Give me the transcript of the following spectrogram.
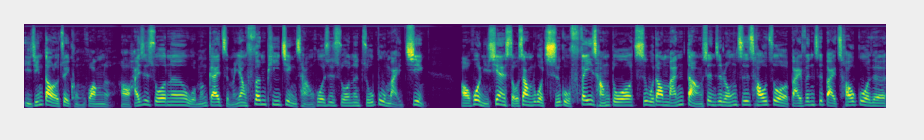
已经到了最恐慌了？好，还是说呢，我们该怎么样分批进场，或是说呢，逐步买进？好，或你现在手上如果持股非常多，持股到满档，甚至融资操作百分之百超过的，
